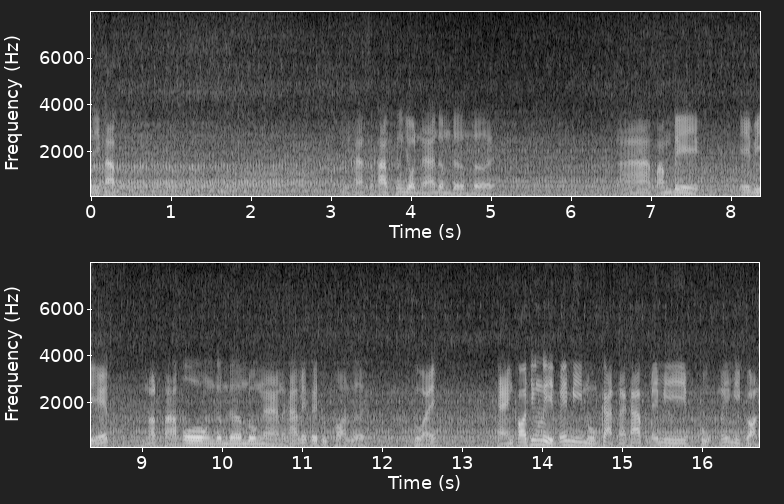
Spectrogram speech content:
นี่ครับนี่ฮะสภาพเครื่องยนต์นะฮะเดิมๆเลยอ่าปั๊มเบรก ABS น็อตฝาโปรงเดิมๆโรงงานนะฮะไม่เคยถูกถอดเลย สวย แผงคอจิ้งหรีดไม่มีหนูกัดนะครับ ไม่มีผุไม่มีก่อน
